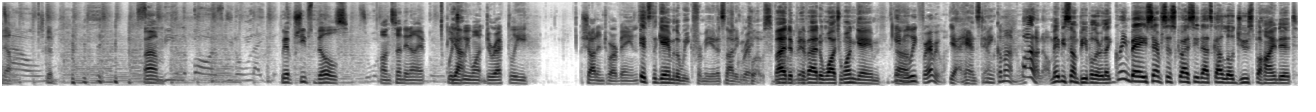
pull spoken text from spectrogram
Yeah, it's good. um, we have Chiefs Bills on Sunday night, which Yeah. we want directly shot into our veins. It's the game of the week for me, and it's not even Great. close. If I had to, I mean- if I had to watch one game, game of the um, week for everyone. Yeah, hands down. I mean, come on, man. Well, I don't know. Maybe some people are like Green Bay, San Francisco. I see that's got a little juice behind it.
